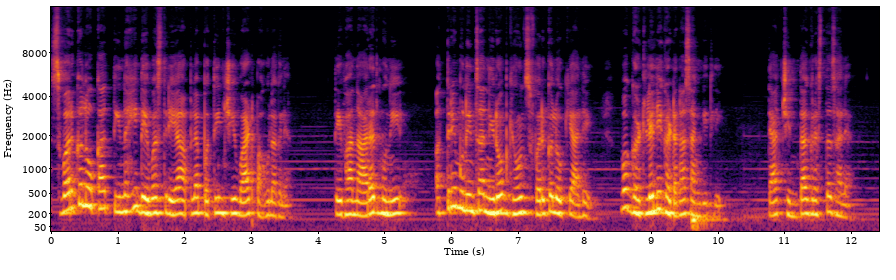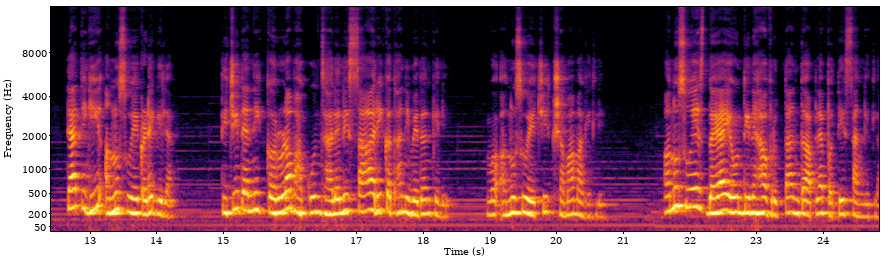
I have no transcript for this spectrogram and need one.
स्वर्गलोकात तीनही देवस्त्रिया आपल्या पतींची वाट पाहू लागल्या. तेव्हा नारद मुनी अत्री मुनींचा निरोप घेऊन स्वर्गलोकी आले व घडलेली घटना सांगितली. त्या चिंताग्रस्त झाल्या. त्या तिघी अनुसूयेकडे गेल्या. तिची त्यांनी करुणा भाकून झालेली सारी कथा निवेदन केली व अनुसूयेची क्षमा मागितली. अनुसूयेस दया येऊन तिने हा वृत्तांत आपल्या पतीस सांगितला.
